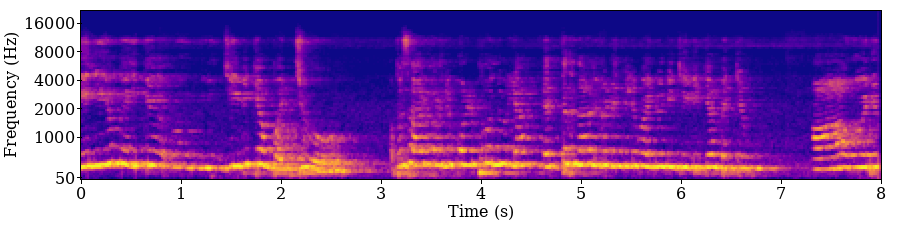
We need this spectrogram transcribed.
ഇനിയും എനിക്ക് ജീവിക്കാൻ പറ്റുമോ? അപ്പൊ സാർ പറഞ്ഞു കുഴപ്പമൊന്നുമില്ല. എത്ര നാൾ വേണമെങ്കിലും അനുവിന് ജീവിക്കാൻ പറ്റും? ആ ഒരു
